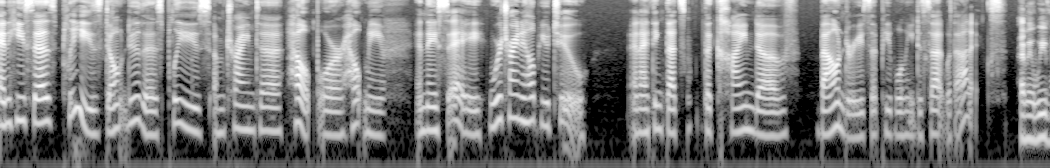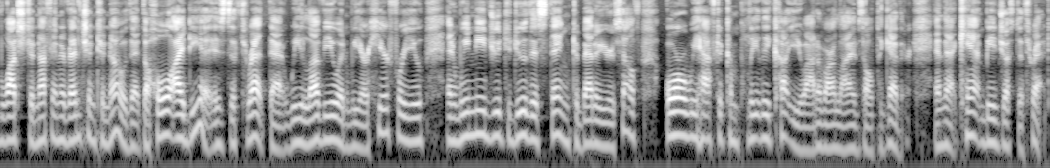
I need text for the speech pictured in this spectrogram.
And he says, please don't do this. Please, I'm trying to help or help me. And they say, we're trying to help you too. And I think that's the kind of boundaries that people need to set with addicts. I mean, we've watched enough intervention to know that the whole idea is the threat that we love you and we are here for you and we need you to do this thing to better yourself, or we have to completely cut you out of our lives altogether. And that can't be just a threat.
